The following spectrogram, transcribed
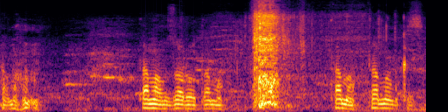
Tamam. Tamam Zoro tamam. Tamam tamam kızım.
